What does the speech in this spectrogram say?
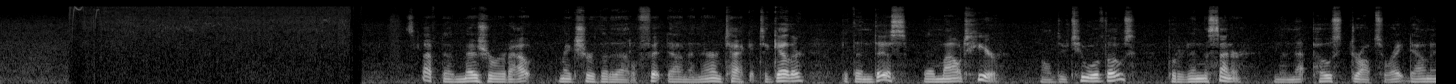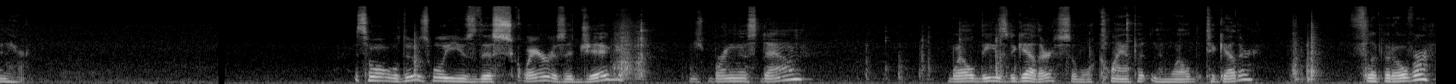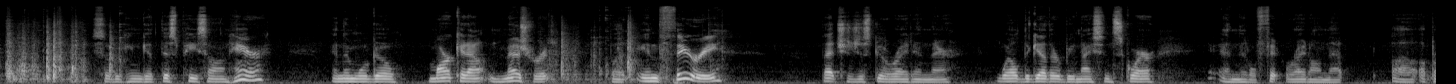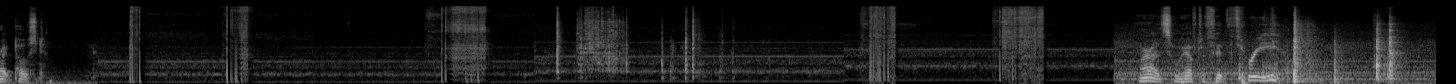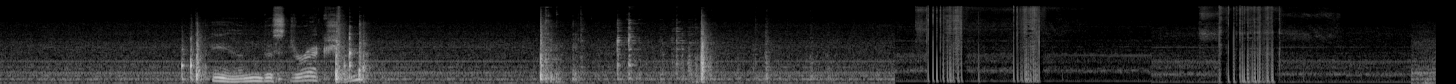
So I have to measure it out, make sure that that'll fit down in there and tack it together, but then this will mount here. I'll do two of those put it in the center, and then that post drops right down in here. So what we'll do is we'll use this square as a jig. Just bring this down, weld these together, so we'll clamp it and then weld it together. Flip it over so we can get this piece on here, and then we'll go mark it out and measure it. But in theory, that should just go right in there. Weld together, be nice and square and it'll fit right on that uh, upright post. All right, so we have to fit three in this direction.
